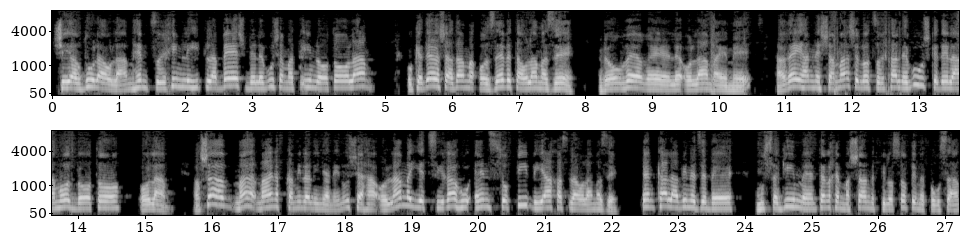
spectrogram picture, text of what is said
שירדו לעולם, הם צריכים להתלבש בלבוש המתאים לאותו עולם. וכדרך שאדם עוזב את העולם הזה ועובר uh, לעולם האמת, הרי הנשמה שלו צריכה לבוש כדי לעמוד באותו עולם. עכשיו, מה, מה נפקא מילה לענייננו? שהעולם היצירה הוא אינסופי ביחס לעולם הזה. כן, קל להבין את זה במושגים, אה, אתן לכם משל מפילוסופי מפורסם,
